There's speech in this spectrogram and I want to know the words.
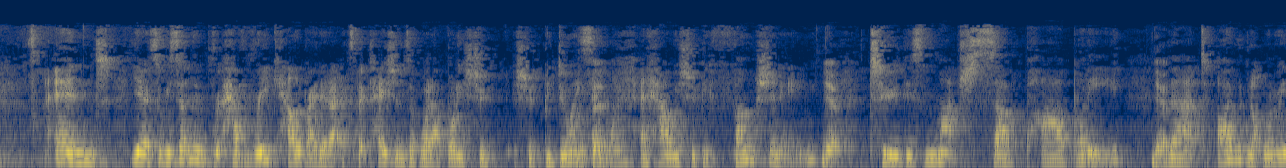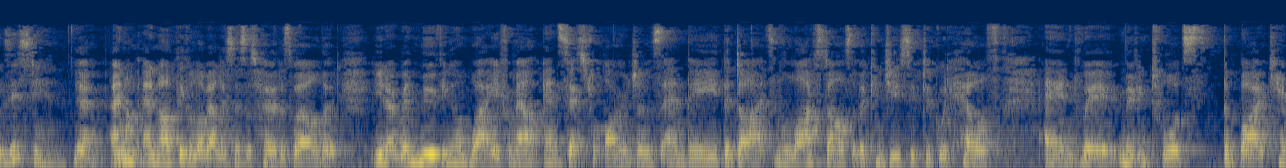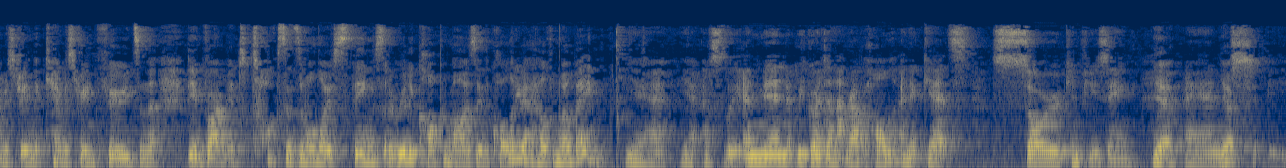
and yeah, so we certainly have recalibrated our expectations of what our bodies should should be doing and, and, how we should be functioning yeah. to this much subpar body yeah. that I would not want to exist in. Yeah, and and I, and I think a lot of our listeners has heard as well that you know we're moving away from our ancestral origins and the the diets and the lifestyles that were conducive to good health, and we're moving towards the biochemistry and the chemistry in foods and the, the environmental toxins and all those things that are really compromising the quality of our health and well-being. Yeah, yeah, absolutely. And then we go down that rabbit hole and it gets so confusing. Yeah. And yep.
